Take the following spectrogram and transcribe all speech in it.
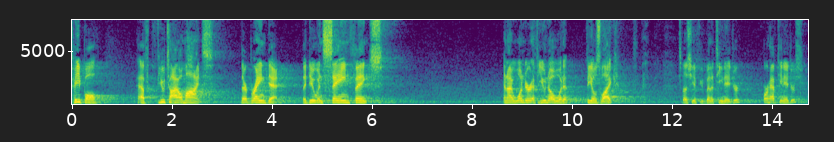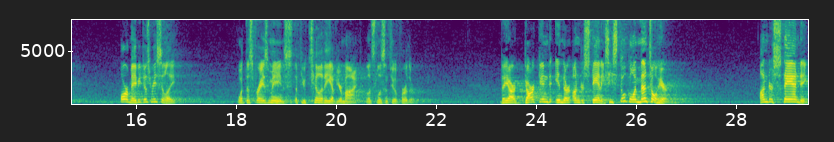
People have futile minds, they're brain dead, they do insane things. And I wonder if you know what it feels like especially if you've been a teenager or have teenagers, or maybe just recently. What this phrase means the futility of your mind. Let's listen to it further. They are darkened in their understanding. See, he's still going mental here. Understanding,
